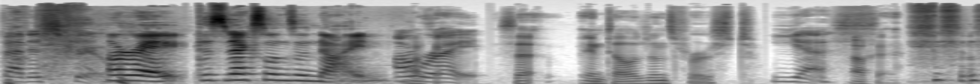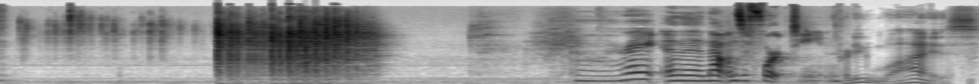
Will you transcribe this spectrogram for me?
That is true. All right. This next one's a 9. All right. Is that intelligence first? Yes. Okay. All right. And then that one's a 14. Pretty wise.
